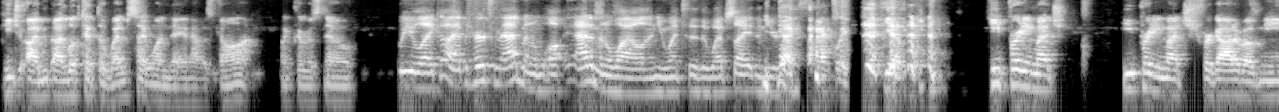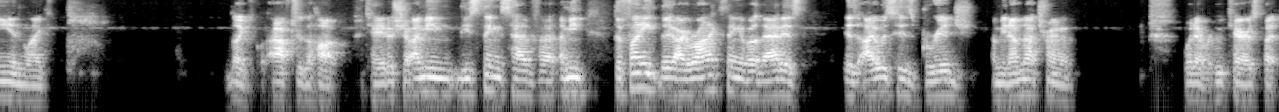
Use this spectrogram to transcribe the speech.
he. I, I looked at the website one day and I was gone. Like there was no. were you like, oh, I haven't heard from Adam in a while, Adam in a while, and then you went to the website, and then you're Yeah, exactly. yeah, he pretty much he pretty much forgot about me and like like after the hot potato show. I mean, these things have. Uh, I mean, the funny, the ironic thing about that is is I was his bridge. I mean, I'm not trying to. Whatever, who cares? But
